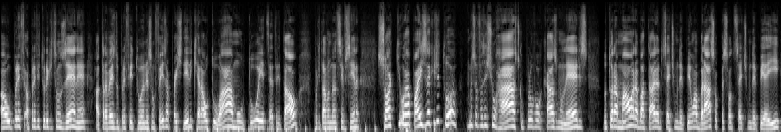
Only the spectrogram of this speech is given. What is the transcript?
ao prefe... a prefeitura aqui de São José, né, através do prefeito Anderson, fez a parte dele, que era autuar, multou e etc e tal, porque estava andando sem oficina. Só que o rapaz desacreditou. Começou a fazer churrasco, provocar as mulheres. Doutora Maura Batalha, do sétimo DP, um abraço ao pessoal do sétimo DP aí.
